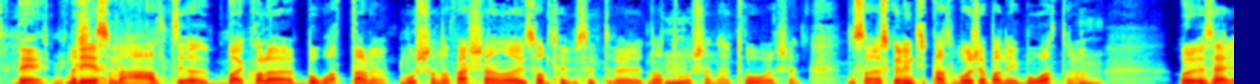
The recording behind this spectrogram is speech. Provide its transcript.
jag. Det är Mm. Men det är som med allt, jag bara kolla båtar nu. Morsan och farsan har ju sålt huset för något år sedan, eller två år sedan. Då sa jag, ska ni inte passa på att köpa en ny båt nu då? Och, det är så här,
